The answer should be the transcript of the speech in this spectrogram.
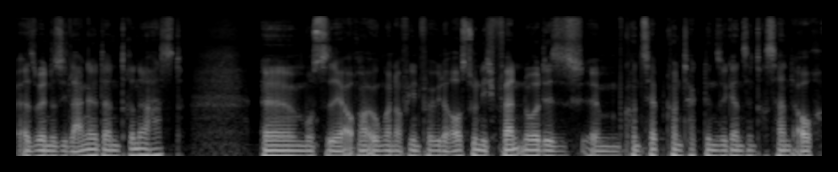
also wenn du sie lange dann drinne hast, äh, musst du sie ja auch mal irgendwann auf jeden Fall wieder raustun. Ich fand nur dieses ähm, Konzept Kontaktlinse ganz interessant, auch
